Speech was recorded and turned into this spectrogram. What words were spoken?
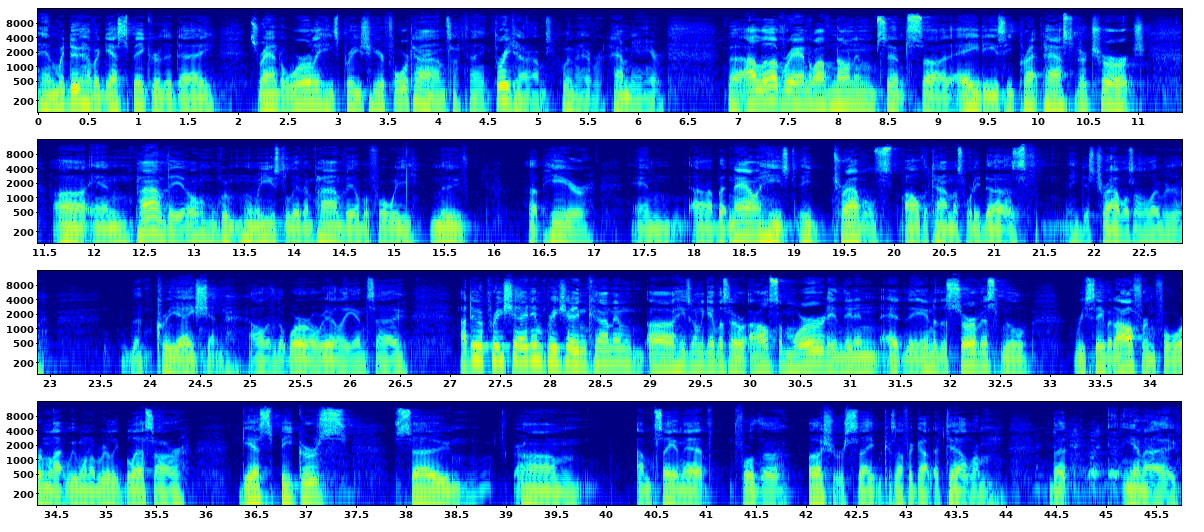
And we do have a guest speaker today. It's Randall Worley. He's preached here four times, I think, three times, whenever, how many here. But I love Randall. I've known him since uh, the 80s. He pastored a church uh, in Pineville when we used to live in Pineville before we moved up here. And uh, but now he's he travels all the time. That's what he does. He just travels all over the the creation, all over the world, really. And so I do appreciate him. Appreciate him coming. Uh, he's going to give us an awesome word, and then in, at the end of the service, we'll receive an offering for him. Like we want to really bless our guest speakers. So um, I'm saying that for the usher's sake because I forgot to tell them. But you know,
